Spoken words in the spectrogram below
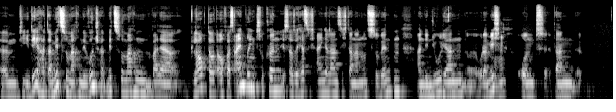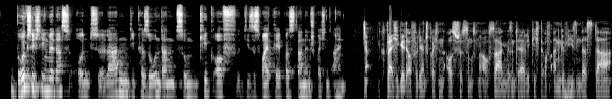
ähm, die Idee hat, da mitzumachen, den Wunsch hat mitzumachen, weil er glaubt, dort auch was einbringen zu können, ist also herzlich eingeladen, sich dann an uns zu wenden, an den Julian äh, oder mich. Mhm. Und dann berücksichtigen wir das und laden die Person dann zum Kick-off dieses White Papers dann entsprechend ein. Das gleiche gilt auch für die entsprechenden Ausschüsse, muss man auch sagen. Wir sind ja wirklich darauf angewiesen, dass da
